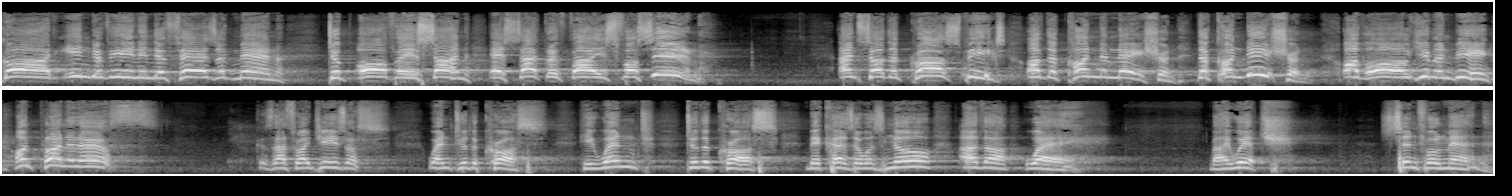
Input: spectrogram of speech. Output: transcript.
God intervened in the affairs of men to offer his son a sacrifice for sin. And so the cross speaks of the condemnation, the condition of all human being on planet earth. Because that's why Jesus went to the cross. He went to the cross because there was no other way by which sinful men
